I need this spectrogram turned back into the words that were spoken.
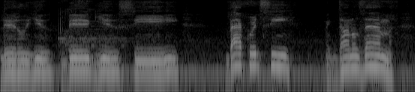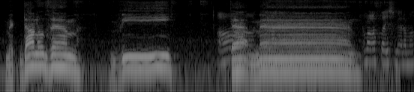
little u, big U, C. Backwards C. McDonald's M. McDonald's M. V. Aa, Batman. Ama asla işime yaramaz.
